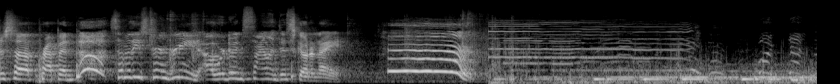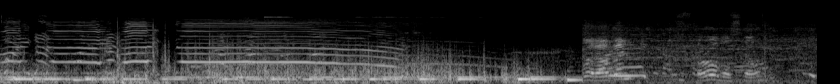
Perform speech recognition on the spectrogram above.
Just uh, prepping. Some of these turn green. Uh, we're doing silent disco tonight. Split open. Horrible still. See?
